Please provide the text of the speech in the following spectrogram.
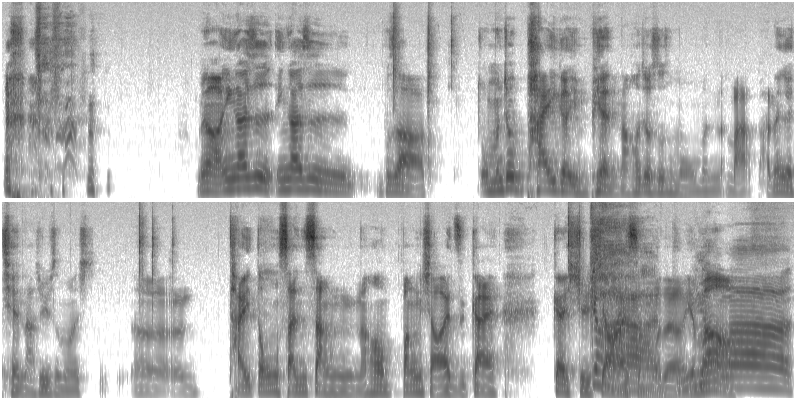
没有，应该是应该是不知道，我们就拍一个影片，然后就说什么，我们把把那个钱拿去什么，呃，台东山上，然后帮小孩子盖盖学校还是什么的，有没有？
